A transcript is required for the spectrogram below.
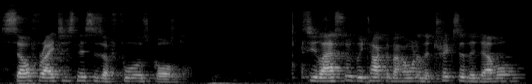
Self righteousness is a fool's gold. See, last week we talked about how one of the tricks of the devil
